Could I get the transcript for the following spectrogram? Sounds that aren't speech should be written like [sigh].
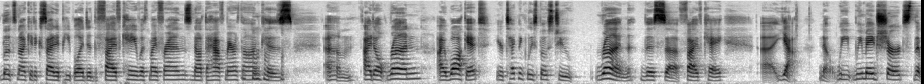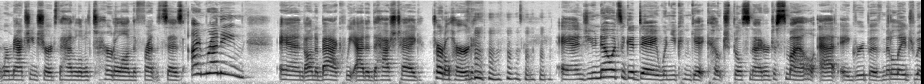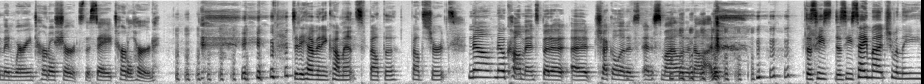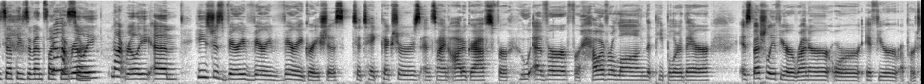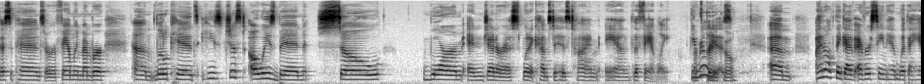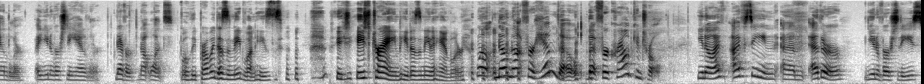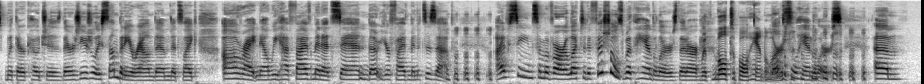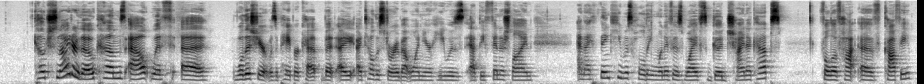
Let's not get excited, people. I did the 5K with my friends, not the half marathon, [laughs] because um, I don't run. I walk it. You're technically supposed to run this uh, 5K. Uh, yeah, no, we we made shirts that were matching shirts that had a little turtle on the front that says "I'm running," and on the back we added the hashtag Turtle Herd. [laughs] and you know it's a good day when you can get Coach Bill Snyder to smile at a group of middle-aged women wearing turtle shirts that say Turtle Herd. [laughs] Did he have any comments about the about the shirts? No, no comments, but a, a chuckle and a, and a smile and a nod. [laughs] Does he does he say much when he's at these events like Not this? or- really. Not really. Um, he's just very, very, very gracious to take pictures and sign autographs for whoever, for however long that people are there, especially if you're a runner or if you're a participant or a family member. Um, little kids, he's just always been so warm and generous when it comes to his time and the family. He That's really is. cool. Um, I don't think I've ever seen him with a handler, a university handler. Never, not once. Well, he probably doesn't need one. He's [laughs] he's, he's trained. He doesn't need a handler. [laughs] Well, no, not for him though, but for crowd control. You know, I've I've seen um, other universities with their coaches. There's usually somebody around them that's like, "All right, now we have five minutes, and the, your five minutes is up." [laughs] I've seen some of our elected officials with handlers that are with multiple handlers. multiple handlers. um, Coach Snyder, though, comes out with, uh, well, this year it was a paper cup, but I, I tell the story about one year he was at the finish line, and I think he was holding one of his wife's good china cups full of hot of coffee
